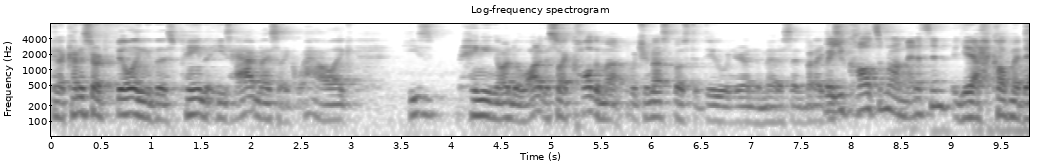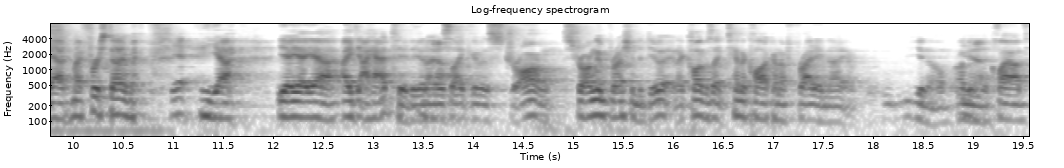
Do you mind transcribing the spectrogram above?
and I kind of started feeling this pain that he's had, and I was like, wow, like he's hanging on to a lot of this. So I called him up, which you're not supposed to do when you're in the medicine, but I But you called someone on medicine? yeah, I called my dad. My first time. Shit. yeah. Yeah, yeah, yeah. I, I had to, dude. I was like, it was strong, strong impression to do it. And I called him, it was like 10 o'clock on a Friday night, you know, I'm in the clouds.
